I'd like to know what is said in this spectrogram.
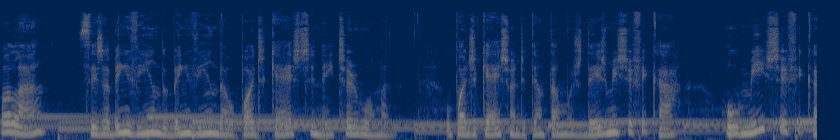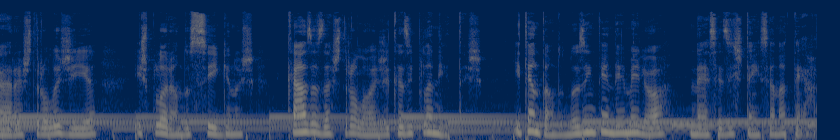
Olá, seja bem-vindo, bem-vinda ao podcast Nature Woman, o podcast onde tentamos desmistificar ou mistificar a astrologia, explorando signos, casas astrológicas e planetas, e tentando nos entender melhor nessa existência na Terra.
